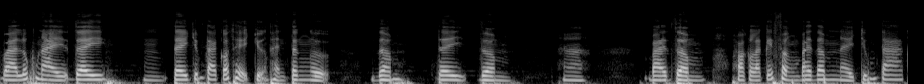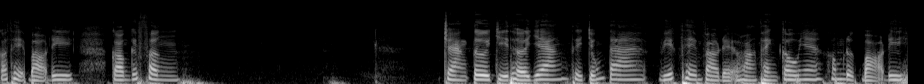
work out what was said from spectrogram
Và lúc này they, hmm, đây chúng ta có thể chuyển thành tân ngữ them, they, them. Ha. By them hoặc là cái phần by them này chúng ta có thể bỏ đi. Còn cái phần tràng từ chỉ thời gian thì chúng ta viết thêm vào để hoàn thành câu nha, không được bỏ đi.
